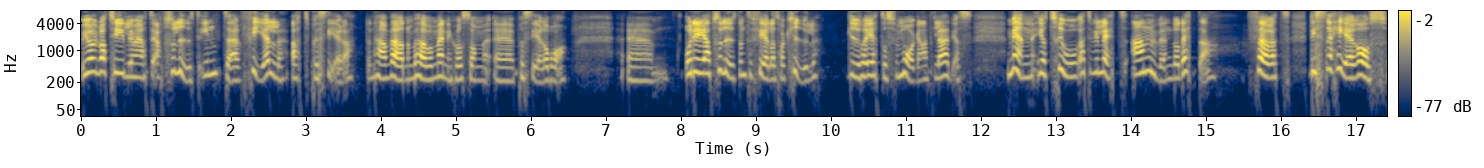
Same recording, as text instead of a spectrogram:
och jag vill vara tydlig med att det absolut inte är fel att prestera. Den här världen behöver människor som eh, presterar bra. Ehm, och det är absolut inte fel att ha kul. Gud har gett oss förmågan att glädjas. Men jag tror att vi lätt använder detta för att distrahera oss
